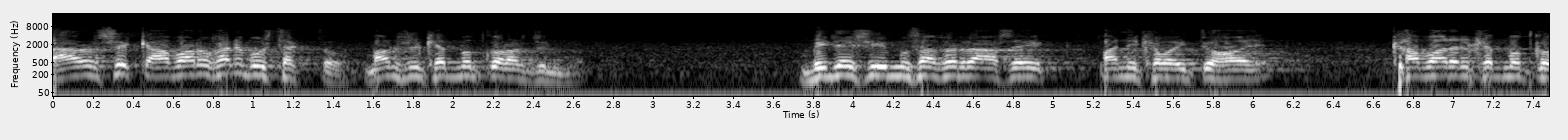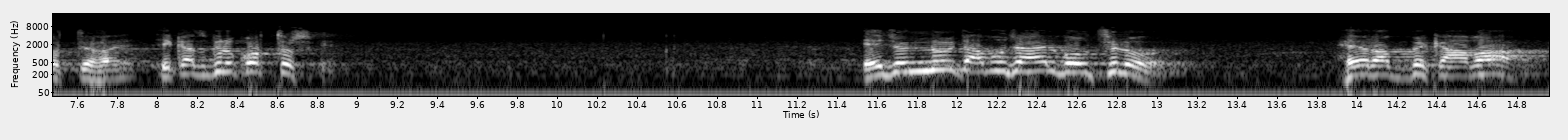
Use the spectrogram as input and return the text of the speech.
তার সে কাবার ওখানে বসে থাকতো, মানুষের খেদমত করার জন্য। বিদেশি মুসাফেররা আসে, পানি খাওয়াইতে হয়, খাবারের খেদমত করতে হয় এই কাজগুলো করতো সে। এই জন্যই আবু জাহেল বলছিল, হে রব্বে কাবা,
